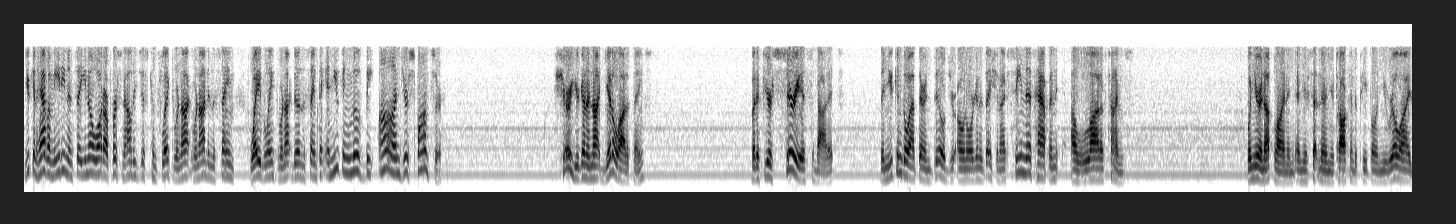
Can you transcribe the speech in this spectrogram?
You can have a meeting and say, you know what, our personalities just conflict. We're not we're not in the same wavelength. We're not doing the same thing, and you can move beyond your sponsor. Sure, you're going to not get a lot of things, but if you're serious about it, then you can go out there and build your own organization. I've seen this happen a lot of times when you're in upline and, and you're sitting there and you're talking to people and you realize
